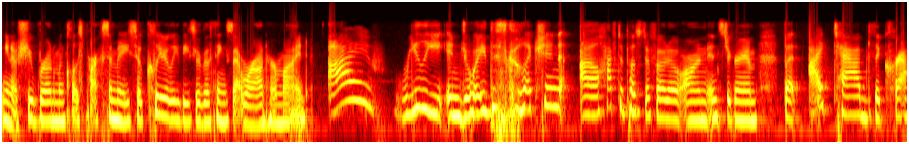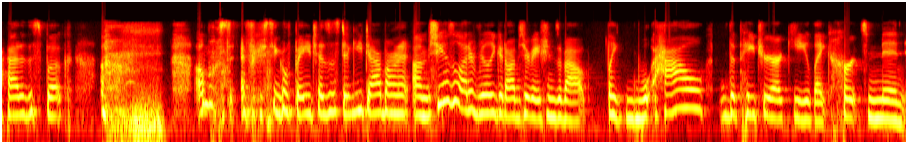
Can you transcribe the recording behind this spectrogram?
you know, she wrote them in close proximity. So clearly these are the things that were on her mind. I really enjoyed this collection. I'll have to post a photo on Instagram, but I tabbed the crap out of this book almost every single page has a sticky tab on it. Um, she has a lot of really good observations about like how the patriarchy like hurts men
